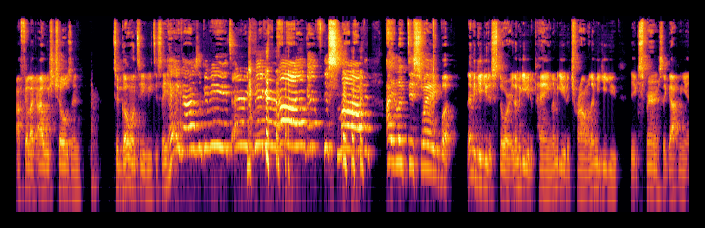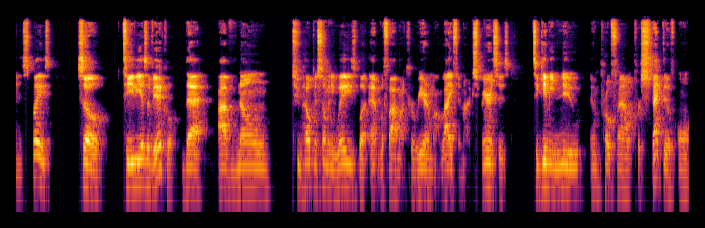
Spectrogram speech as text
I feel like I was chosen to go on TV to say, "Hey guys, look at me, Eric Bigger. Hi, I got this smile. I look this way." But let me give you the story. Let me give you the pain. Let me give you the trauma. Let me give you the experience that got me in this place. So TV is a vehicle that I've known to help in so many ways, but amplify my career and my life and my experiences to give me new and profound perspective on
